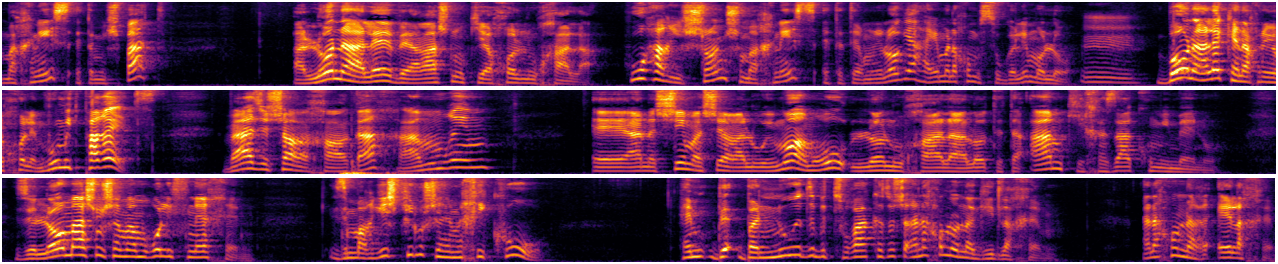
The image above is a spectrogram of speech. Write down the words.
מכניס את המשפט, הלא נעלה וירשנו כי יכולנו חלה. הוא הראשון שמכניס את הטרמינולוגיה, האם אנחנו מסוגלים או לא. Mm. בואו נעלה כי אנחנו יכולים, והוא מתפרץ. ואז ישר אחר כך, העם אומרים, "אה, האנשים אשר עלו עמו אמרו, לא נוכל להעלות את העם כי חזק הוא ממנו. זה לא משהו שהם אמרו לפני כן. זה מרגיש כאילו שהם חיכו. הם בנו את זה בצורה כזו שאנחנו לא נגיד לכם. אנחנו נראה לכם.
